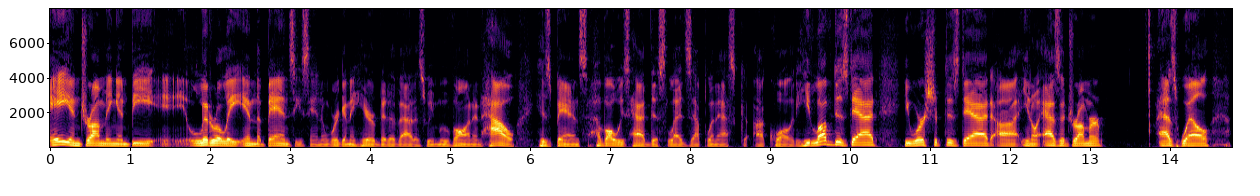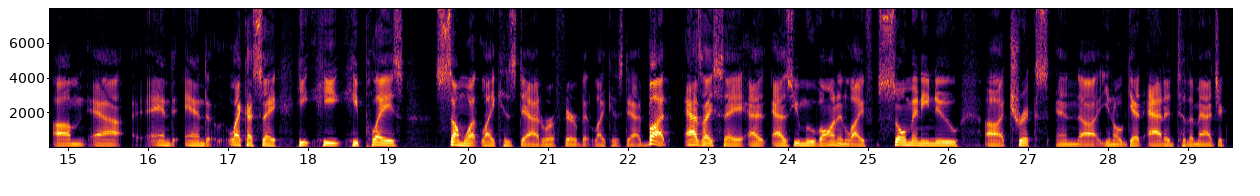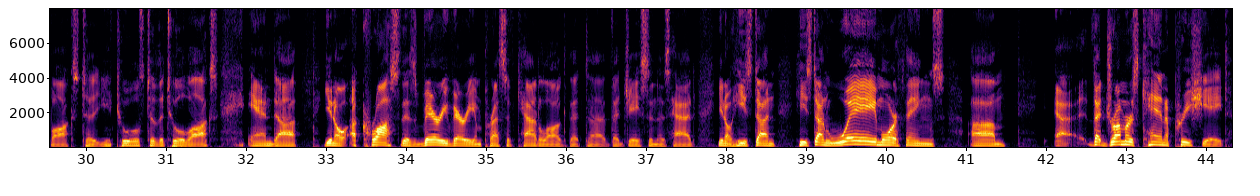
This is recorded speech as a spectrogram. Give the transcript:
A in drumming and B literally in the bands he's in. And we're going to hear a bit of that as we move on and how his bands have always had this Led Zeppelin esque uh, quality. He loved his dad, he worshiped his dad, uh, you know, as a drummer as well. Um, uh, and and like I say, he he he plays somewhat like his dad or a fair bit like his dad. But as I say, as, as you move on in life, so many new uh, tricks and uh, you know get added to the magic box, to tools to the toolbox, and uh, you know across this very very impressive catalog that uh, that Jason has had. You know he's done he's done way more things. Um, uh, that drummers can appreciate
